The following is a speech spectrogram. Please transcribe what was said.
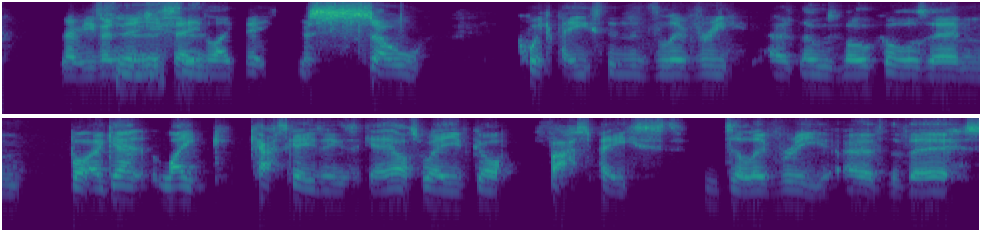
and even as you say, like they're just so quick paced in the delivery of those vocals. Um, but again, like Cascading into Chaos, where you've got fast paced delivery of the verse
